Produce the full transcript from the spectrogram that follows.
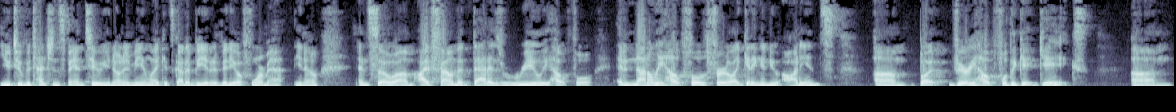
YouTube attention span too. You know what I mean? Like it's got to be in a video format, you know? And so, um, I've found that that is really helpful and not only helpful for like getting a new audience, um, but very helpful to get gigs. Um,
